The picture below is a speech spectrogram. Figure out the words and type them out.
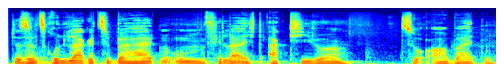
das als Grundlage zu behalten, um vielleicht aktiver zu arbeiten?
